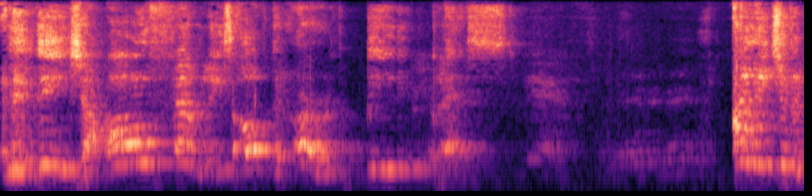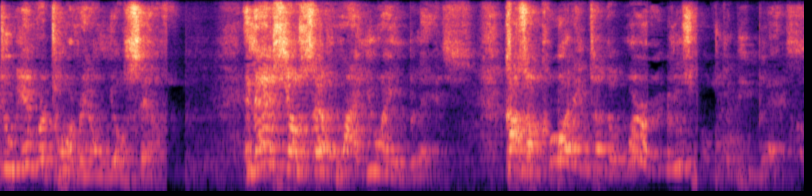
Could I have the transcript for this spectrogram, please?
And in thee shall all families of the earth be blessed. Need you to do inventory on yourself and ask yourself why you ain't blessed. Because according to the word, you're supposed to be blessed.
